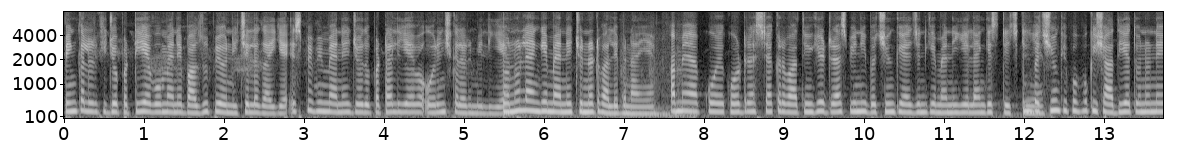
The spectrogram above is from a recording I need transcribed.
पिंक कलर की जो पट्टी है वो मैंने बाजू पे और नीचे लगाई है। इस पर भी मैंने जो दुपट्टा लिया है वो ऑरेंज कलर में लिया है। दोनों लहंगे मैंने चुनट वाले बनाए हैं। अब मैं आपको एक और ड्रेस चेक करवाती हूँ। ये ड्रेस भी नहीं बच्चियों के हैं जिनके मैंने ये लहंगे स्टिच किए बच्चियों की पुप्पो की शादी है तो उन्होंने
